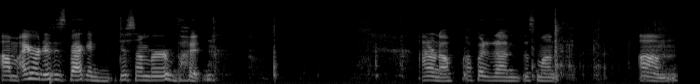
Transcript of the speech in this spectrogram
Um, I ordered this back in December, but I don't know. I'll put it on this month. Um,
